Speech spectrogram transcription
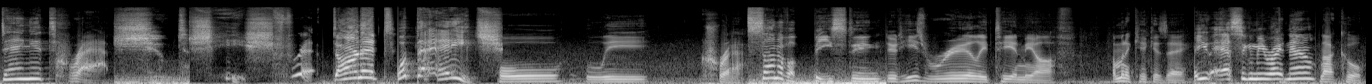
Dang it. Crap. Shoot. Sheesh. Frick. Darn it! What the H? Holy crap. Son of a beasting. Dude, he's really teeing me off. I'm gonna kick his A. Are you asking me right now? Not cool.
